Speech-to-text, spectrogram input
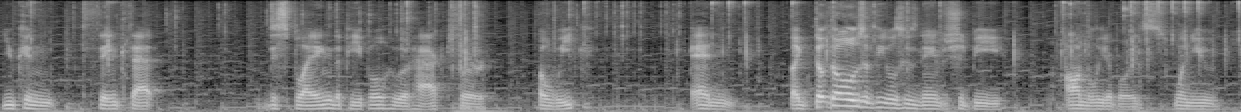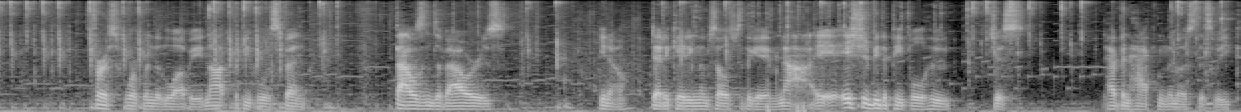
you can think that displaying the people who have hacked for a week and like th those are the people whose names should be on the leaderboards when you first warp into the lobby, not the people who spent thousands of hours, you know, dedicating themselves to the game. Nah, it, it should be the people who just have been hacking the most this week.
